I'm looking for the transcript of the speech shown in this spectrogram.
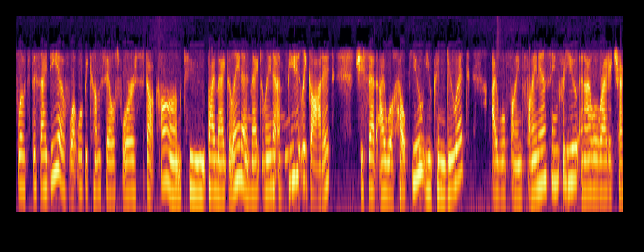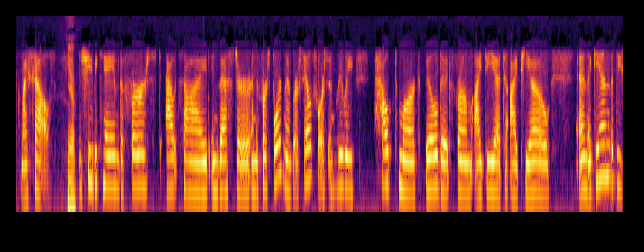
floats this idea of what will become Salesforce.com to by Magdalena, and Magdalena immediately got it. She said, "I will help you. You can do it. I will find financing for you, and I will write a check myself." Yeah. And she became the first outside investor and the first board member of Salesforce and really helped Mark build it from idea to IPO. And again, but these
